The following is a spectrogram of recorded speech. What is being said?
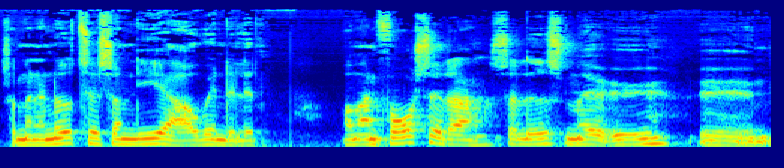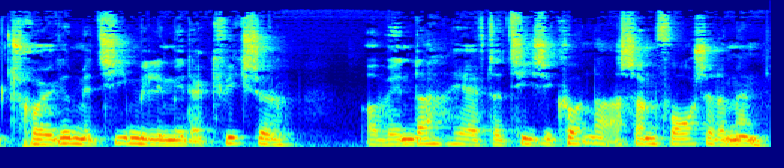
så man er nødt til sådan lige at afvente lidt. Og man fortsætter således med at øge øh, trykket med 10 mm kviksøl, og venter herefter 10 sekunder, og sådan fortsætter man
